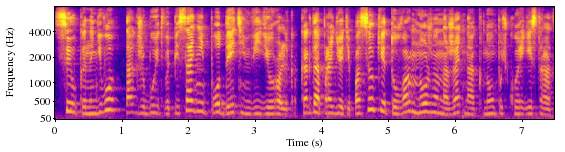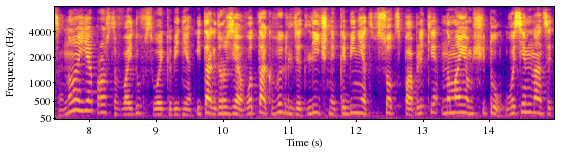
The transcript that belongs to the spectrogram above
Ссылка на него также будет в описании под этим видеороликом. Когда пройдете по ссылке, то вам нужно нажать на кнопочку регистрации. Ну а я просто войду в свой кабинет. Итак, друзья, вот так выглядит личный кабинет в соцпаблике. На моем счету 18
